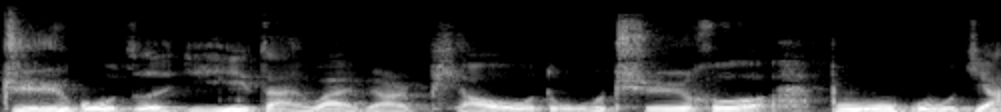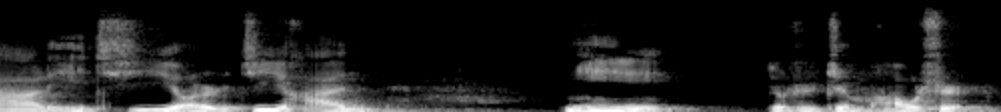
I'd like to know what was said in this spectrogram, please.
只顾自己在外边嫖赌吃喝，不顾家里妻儿饥寒。你就是指毛氏。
